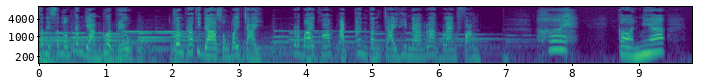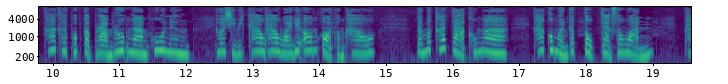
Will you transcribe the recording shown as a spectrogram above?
สนิทสนมกันอย่างรวดเร็ว จนพระธิดาทรงไว้ใจ ระบายความอัดอั้นตันใจให้นางร่างแปลงฟัง เฮ้ย ก่อนเนี้ยข้าเคยพบกับพรามรูปงามผู้หนึ่งช่วยชีวิตข้าข้าไว้ด้วยอ้อมกอดของเขา แต่เมื่อข้าจากเขามาข้าก็เหมือนกับตกจากสวรรค์ข้า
